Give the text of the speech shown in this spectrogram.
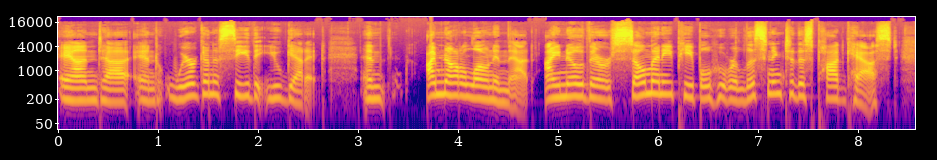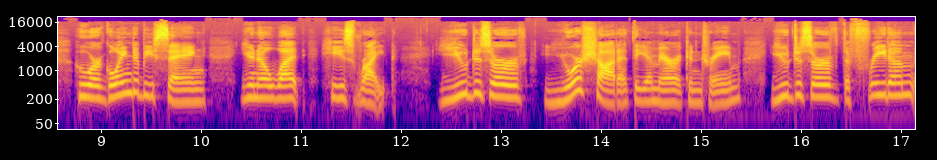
And, uh, and we're going to see that you get it. And I'm not alone in that. I know there are so many people who are listening to this podcast who are going to be saying, you know what, he's right. You deserve your shot at the American dream. You deserve the freedom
